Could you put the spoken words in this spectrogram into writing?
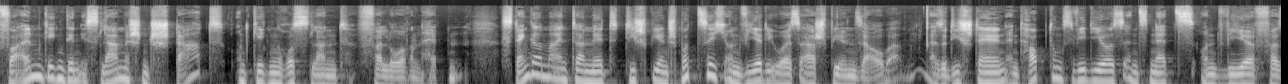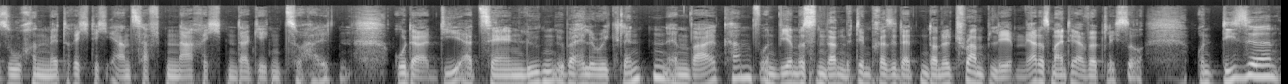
vor allem gegen den islamischen Staat und gegen Russland verloren hätten. Stengel meint damit, die spielen schmutzig und wir, die USA, spielen sauber. Also die stellen Enthauptungsvideos ins Netz und wir versuchen mit richtig ernsthaften Nachrichten dagegen zu halten. Oder die erzählen Lügen über Hillary Clinton im Wahlkampf und wir müssen dann mit dem Präsidenten Donald Trump leben. Ja, das meinte er wirklich so. Und diese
